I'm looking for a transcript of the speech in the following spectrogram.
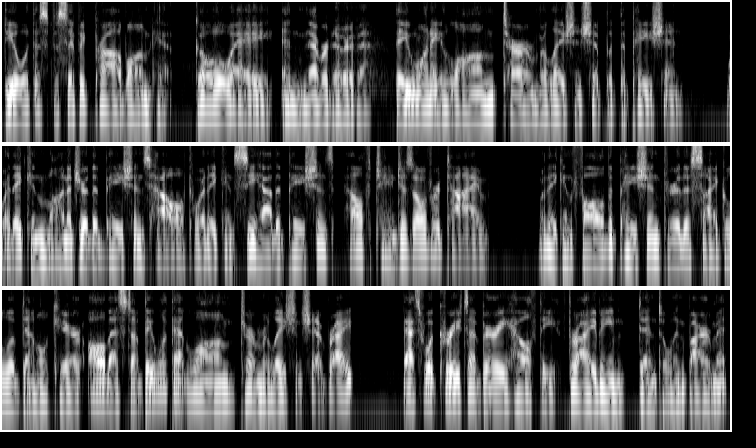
deal with a specific problem, go away, and never do it. They want a long term relationship with the patient where they can monitor the patient's health, where they can see how the patient's health changes over time, where they can follow the patient through the cycle of dental care, all that stuff. They want that long term relationship, right? That's what creates a very healthy, thriving dental environment.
